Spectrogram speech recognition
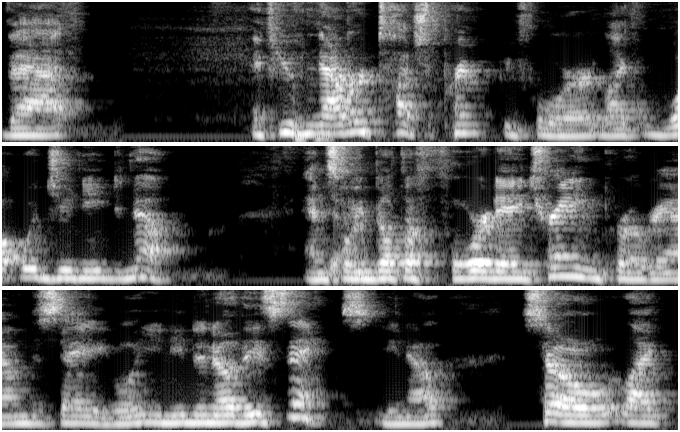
that if you've never touched print before, like what would you need to know? And yeah. so we built a four day training program to say, well, you need to know these things, you know. So like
